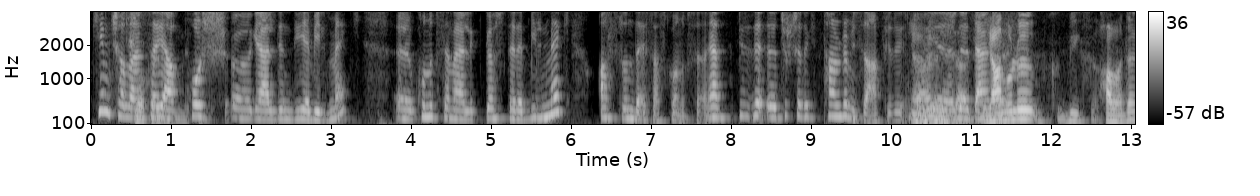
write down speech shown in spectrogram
kim çalarsa Çok ya hoş e, geldin diyebilmek e, konukseverlik gösterebilmek aslında esas konuksever. Yani bizde e, Türkçedeki tanrı misafiri. Tanrı e, misafiri. Der. Yağmurlu bir havada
